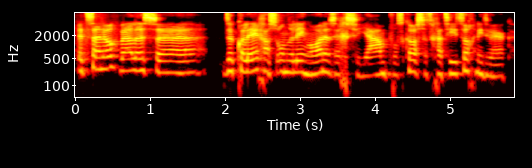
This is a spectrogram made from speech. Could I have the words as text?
het zijn ook wel eens eh, de collega's onderling hoor. Dan zeggen ze, ja, een podcast, dat gaat hier toch niet werken.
